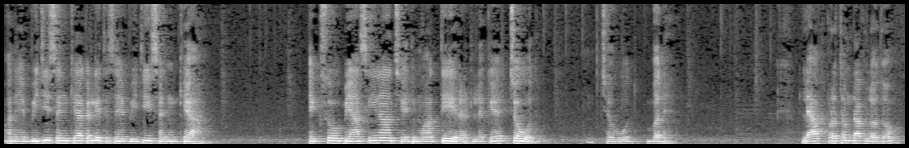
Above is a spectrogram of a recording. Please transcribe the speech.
અને બીજી સંખ્યા કેટલી થશે? બીજી સંખ્યા એકસો બ્યાસી ના છેદમાં તેર એટલે કે ચૌદ. ચૌદ બને. એટલે આ પ્રથમ દાખલો હતો.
